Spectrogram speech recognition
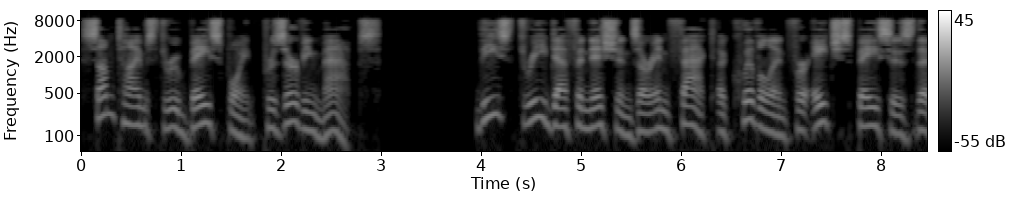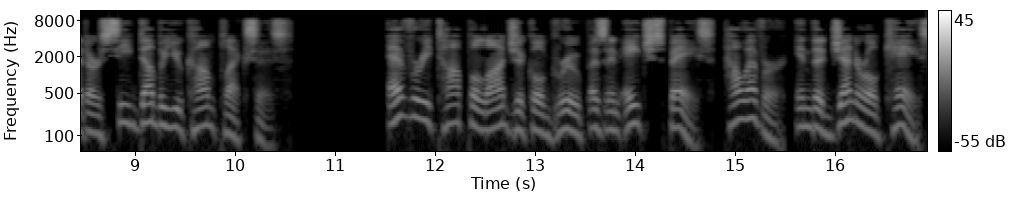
sometimes through basepoint preserving maps. These three definitions are in fact equivalent for H-spaces that are CW complexes. Every topological group is an H-space, however, in the general case,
